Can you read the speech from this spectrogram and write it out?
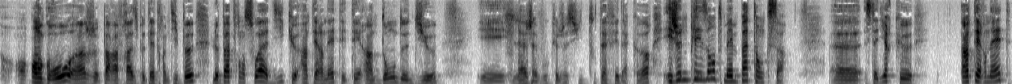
en, en, gros, hein, je paraphrase peut-être un petit peu, le pape François a dit que Internet était un don de Dieu et là, j'avoue que je suis tout à fait d'accord. Et je ne plaisante même pas tant que ça. Euh, C'est-à-dire que Internet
